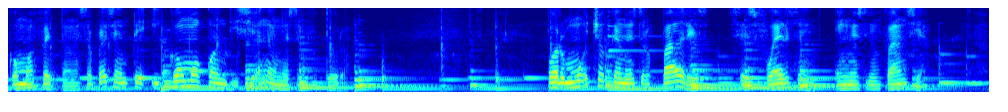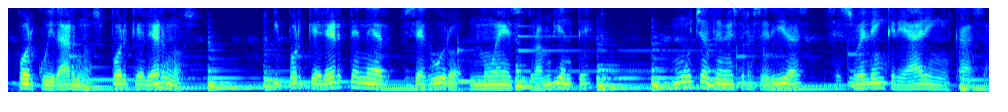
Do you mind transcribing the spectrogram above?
cómo afectan nuestro presente y cómo condicionan nuestro futuro. Por mucho que nuestros padres se esfuercen en nuestra infancia, por cuidarnos, por querernos y por querer tener seguro nuestro ambiente, muchas de nuestras heridas se suelen crear en casa.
